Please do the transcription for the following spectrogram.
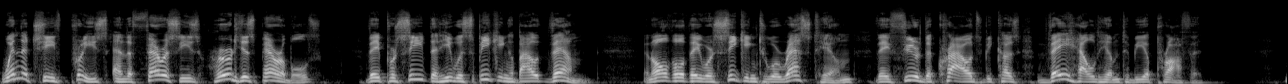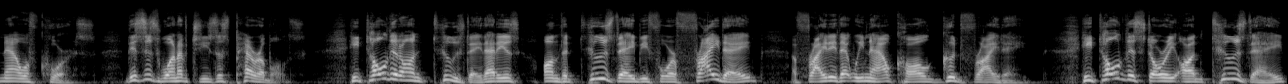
When the chief priests and the Pharisees heard his parables, they perceived that he was speaking about them. And although they were seeking to arrest him, they feared the crowds because they held him to be a prophet. Now, of course, this is one of Jesus' parables. He told it on Tuesday, that is, on the Tuesday before Friday, a Friday that we now call Good Friday. He told this story on Tuesday,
